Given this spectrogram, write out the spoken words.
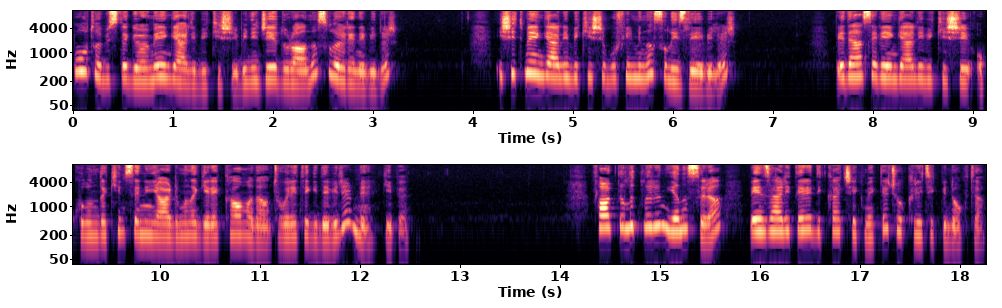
bu otobüste görme engelli bir kişi bineceği durağı nasıl öğrenebilir? İşitme engelli bir kişi bu filmi nasıl izleyebilir? Bedensel engelli bir kişi okulunda kimsenin yardımına gerek kalmadan tuvalete gidebilir mi gibi. Farklılıkların yanı sıra benzerliklere dikkat çekmek de çok kritik bir nokta.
